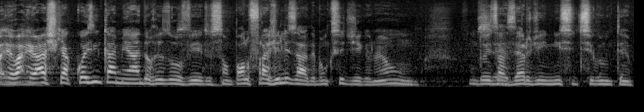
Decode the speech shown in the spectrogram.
eu, eu, eu acho que a coisa encaminhada ou resolvida, o São Paulo fragilizado, é bom que se diga, não é um, um 2 a 0 de início de segundo tempo.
